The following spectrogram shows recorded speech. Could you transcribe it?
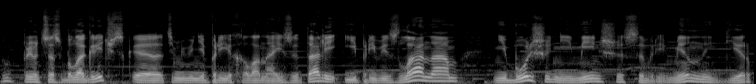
Ну, принцесса была греческая, тем не менее приехала она из Италии и привезла нам ни больше, ни меньше современный герб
